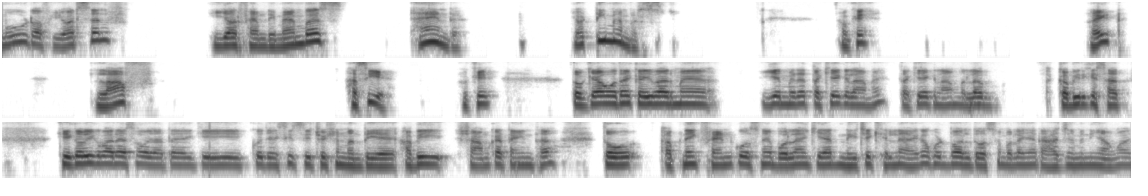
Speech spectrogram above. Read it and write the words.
mood of yourself, your family members, and your team members, okay? Right? Laugh, हंसीए ओके okay? तो क्या होता है, कई बार मैं, ये मेरा तकिया कलाम है, तकिया कलाम मतलब कबीर के साथ कि कभी कभार ऐसा हो जाता है कि कुछ ऐसी सिचुएशन बनती है। अभी शाम का टाइम था तो अपने एक फ्रेंड को उसने बोला कि यार नीचे खेलने आएगा फुटबॉल तो उसने बोला, यार, आज मैं नहीं आऊँगा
